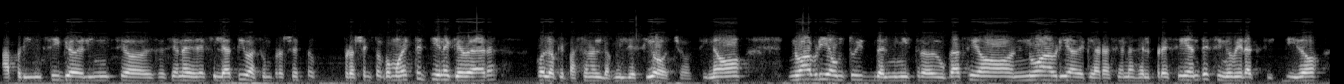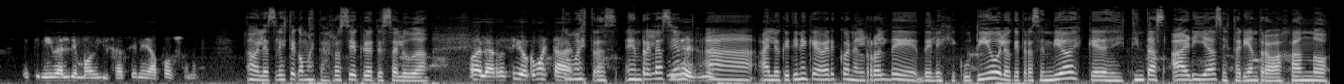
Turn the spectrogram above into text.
a principio del inicio de sesiones legislativas un proyecto, proyecto como este tiene que ver con lo que pasó en el 2018, si no, no habría un tuit del ministro de Educación, no habría declaraciones del presidente si no hubiera existido este nivel de movilización y de apoyo, ¿no? Hola Celeste, ¿cómo estás? Rocío creo te saluda. Hola Rocío, ¿cómo estás? ¿Cómo estás? En relación a, a, lo que tiene que ver con el rol de, del Ejecutivo, lo que trascendió es que desde distintas áreas estarían trabajando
